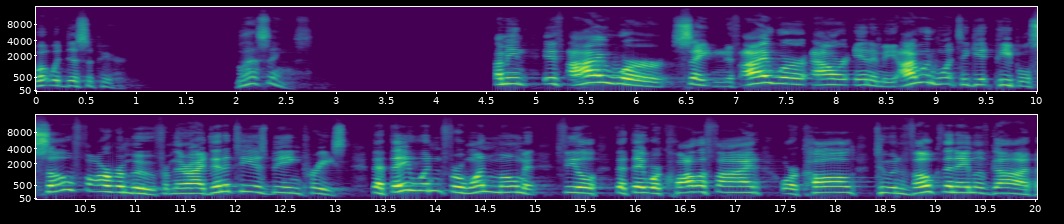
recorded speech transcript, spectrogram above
What would disappear? Blessings. I mean, if I were Satan, if I were our enemy, I would want to get people so far removed from their identity as being priests that they wouldn't for one moment feel that they were qualified or called to invoke the name of God.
